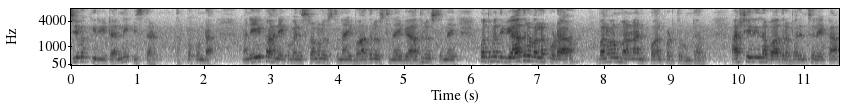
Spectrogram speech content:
జీవ కిరీటాన్ని ఇస్తాడు. తప్పకుండా. అనేక అనేకమైన శ్రమలు వస్తున్నాయి బాధలు వస్తున్నాయి వ్యాధులు వస్తున్నాయి. కొంతమంది వ్యాధుల వల్ల కూడా బలవన్ మరణానికి పాల్పడుతూ ఉంటారు. ఆ శరీర బాధలు భరించలేక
